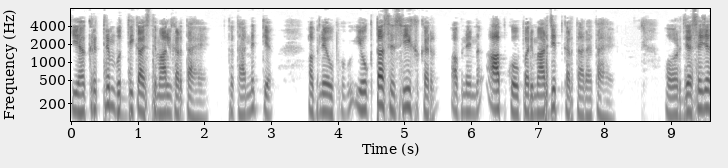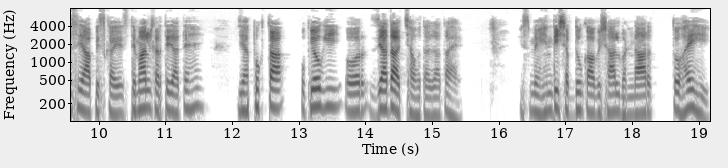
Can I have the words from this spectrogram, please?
कि यह कृत्रिम बुद्धि का इस्तेमाल करता है तथा नित्य अपने उपयोगिता से सीख कर अपने आप को परिमार्जित करता रहता है। और जैसे जैसे आप इसका इस्तेमाल करते जाते हैं, यह पुख्ता, उपयोगी और ज़्यादा अच्छा होता जाता है। इसमें हिंदी शब्दों का विशाल भंडार तो है ही,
